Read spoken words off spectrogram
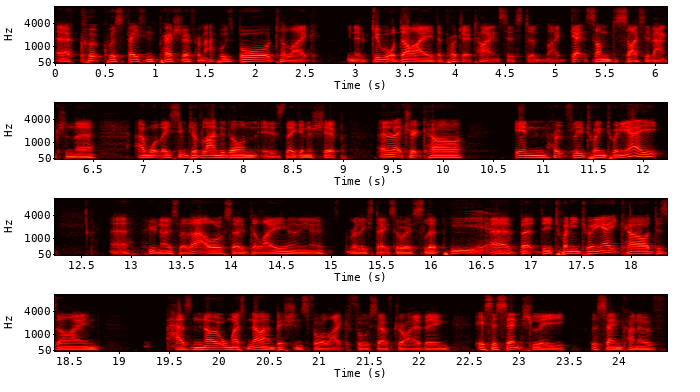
uh, Cook was facing pressure from Apple's board to like, you know, do or die the Project Titan system, like get some decisive action there. And what they seem to have landed on is they're going to ship an electric car in hopefully 2028. Uh, who knows whether that'll also delay and you know release dates always slip. Yeah. Uh, but the 2028 car design has no almost no ambitions for like full self driving. It's essentially the same kind of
